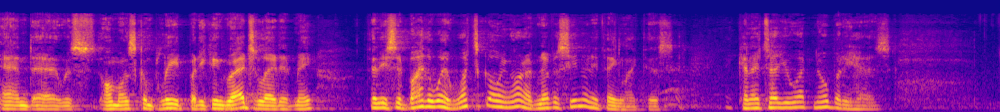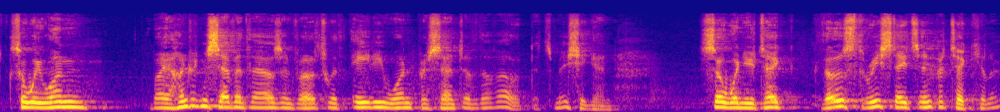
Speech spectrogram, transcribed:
And uh, it was almost complete, but he congratulated me. Then he said, By the way, what's going on? I've never seen anything like this. Can I tell you what? Nobody has. So we won by 107,000 votes with 81% of the vote. That's Michigan. So when you take those three states in particular,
